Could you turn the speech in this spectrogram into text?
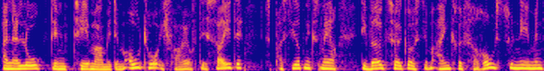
analog dem Thema mit dem Auto, ich fahre auf die Seite, es passiert nichts mehr, die Werkzeuge aus dem Eingriff herauszunehmen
